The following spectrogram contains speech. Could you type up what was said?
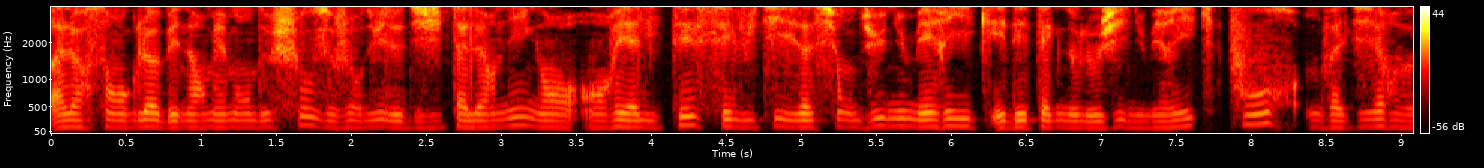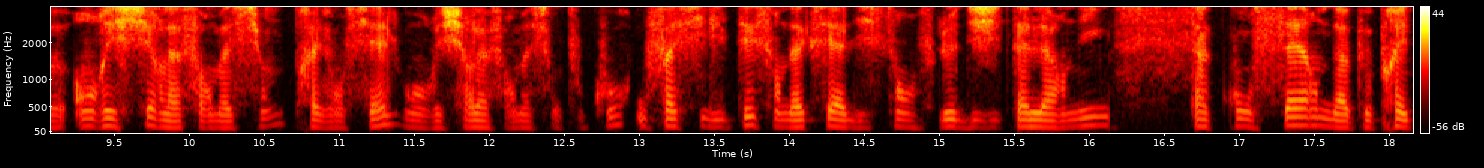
Alors ça englobe énormément de choses. Aujourd'hui, le digital learning, en, réalité, c'est l'utilisation du numérique et des technologies numériques pour, on va dire, euh, enrichir la formation présentielle ou enrichir la formation tout court ou faciliter son accès à distance. Le digital learning, ça concerne à peu près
